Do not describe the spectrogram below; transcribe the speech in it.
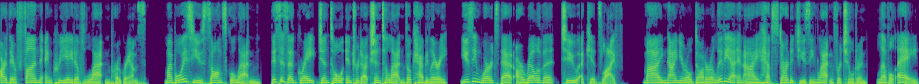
are their fun and creative Latin programs. My boys use Song School Latin. This is a great, gentle introduction to Latin vocabulary using words that are relevant to a kid's life. My nine year old daughter Olivia and I have started using Latin for Children level A.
